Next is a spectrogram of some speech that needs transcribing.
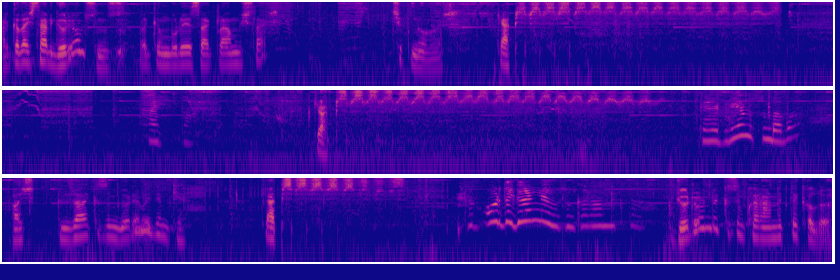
Arkadaşlar görüyor musunuz? Bakın buraya saklanmışlar. Çıkmıyorlar. Gel pis pis pis pis pis pis pis pis pis pis pis pis pis pis pis. Gel pis pis pis pis pis pis pis pis pis pis pis pis pis. Görebiliyor musun baba? Aşk güzel kızım göremedim ki. Gel pis pis pis pis pis pis pis orada görmüyor musun karanlıkta? Görüyorum da kızım karanlıkta kalıyor.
